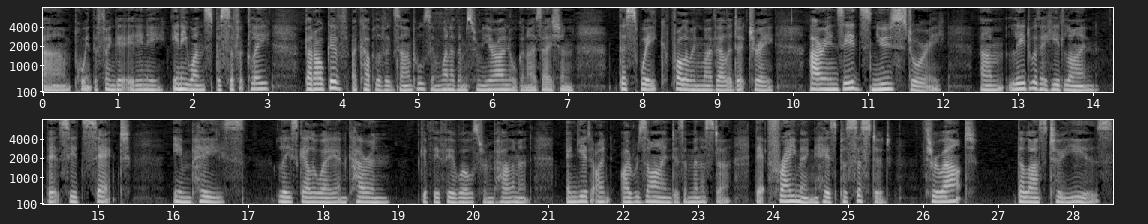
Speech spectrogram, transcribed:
um, point the finger at any anyone specifically, but I'll give a couple of examples, and one of them's from your own organisation. This week, following my valedictory, RNZ's news story um, led with a headline that said sacked MPs Lees-Galloway and Curran give their farewells from Parliament and yet I, I resigned as a minister. That framing has persisted throughout the last two years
